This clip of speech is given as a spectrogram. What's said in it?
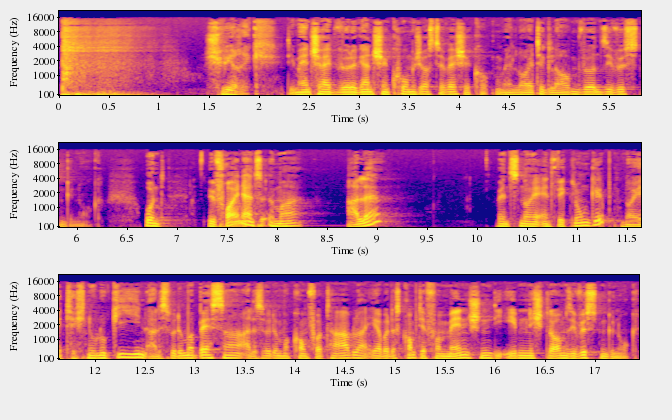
Puh, schwierig. Die Menschheit würde ganz schön komisch aus der Wäsche gucken, wenn Leute glauben würden, sie wüssten genug. Und wir freuen uns immer alle, wenn es neue Entwicklungen gibt, neue Technologien, alles wird immer besser, alles wird immer komfortabler. Ja, aber das kommt ja von Menschen, die eben nicht glauben, sie wüssten genug.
